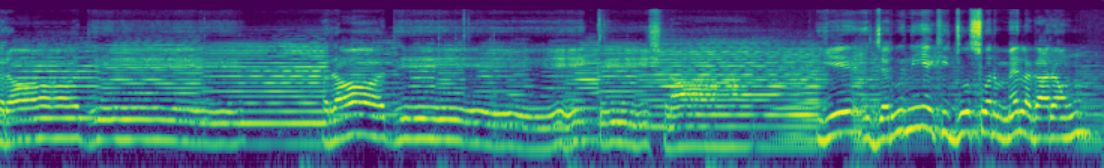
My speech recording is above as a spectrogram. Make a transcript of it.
राधे राधे कृष्णा। ये ज़रूरी नहीं है कि जो स्वर मैं लगा रहा हूँ,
